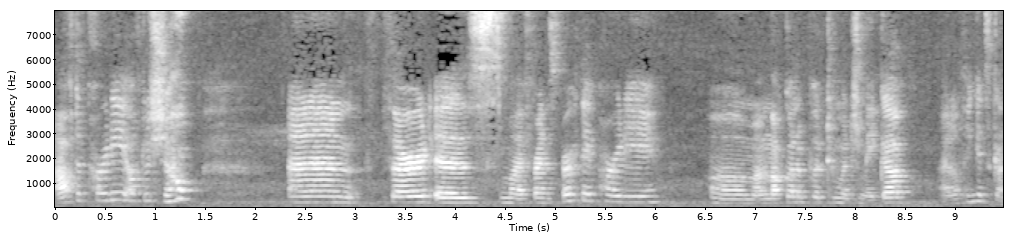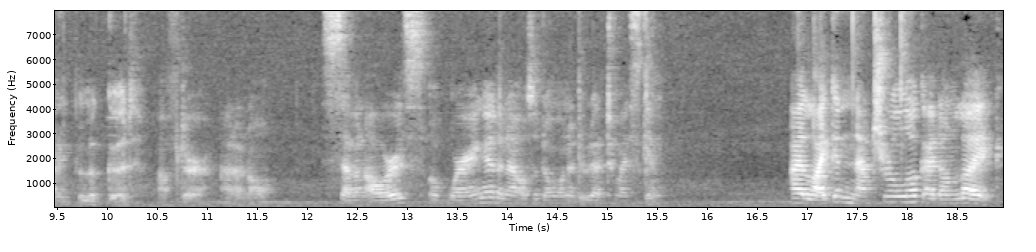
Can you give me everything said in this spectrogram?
after party of the show, and then third is my friend's birthday party. Um, I'm not gonna put too much makeup. I don't think it's gonna look good after I don't know seven hours of wearing it, and I also don't want to do that to my skin. I like a natural look. I don't like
